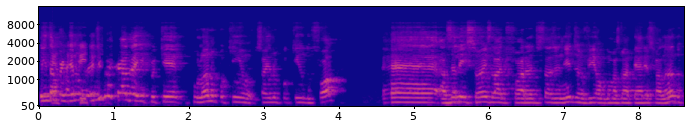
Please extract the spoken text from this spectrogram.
ele está perdendo um grande mercado aí, porque pulando um pouquinho, saindo um pouquinho do foco, é, as eleições lá de fora dos Estados Unidos, eu vi algumas matérias falando,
